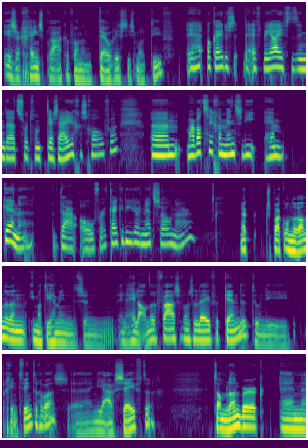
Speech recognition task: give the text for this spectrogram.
is er geen sprake van een terroristisch motief. Ja, Oké, okay, dus de FBI heeft het inderdaad een soort van terzijde geschoven. Um, maar wat zeggen mensen die hem kennen? Daarover. Kijken die er net zo naar? Nou, ik sprak onder andere een, iemand die hem in, zijn, in een hele andere fase van zijn leven kende. Toen hij begin twintig was, uh, in de jaren zeventig. Tom Lundberg. En uh,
